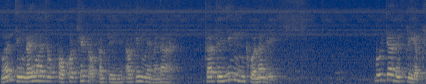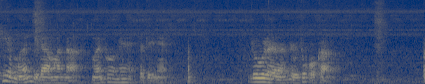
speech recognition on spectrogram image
เหมือนจริงใดมาสุกปกก็เช็ดออกทันทีเอาทิ้งไม่ได้กระตือยิ่งกว่านั้นอีก พระเจ้าถึงเปรียบเทียบเหมือนบิดามารดาเหมือนพ่อแม่สติเนี่ยดูแลอยู่ทุกโอกาสป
